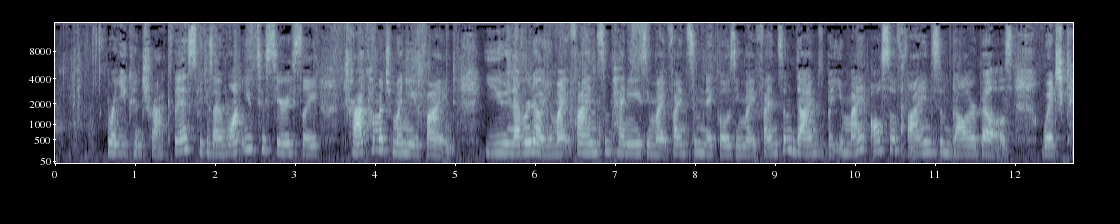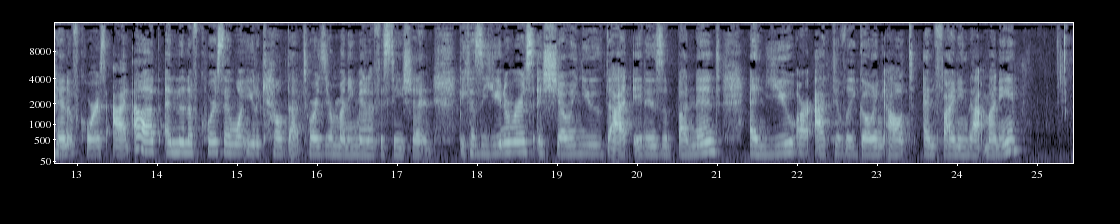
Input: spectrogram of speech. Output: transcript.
where you can track this because I want you to seriously track how much money you find. You never know. You might find some pennies, you might find some nickels, you might find some dimes, but you might also find some dollar bills, which can, of course, add up. And then, of course, I want you to count that towards your money manifestation because the universe is showing you that it is abundant and you are actively going out and finding that money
